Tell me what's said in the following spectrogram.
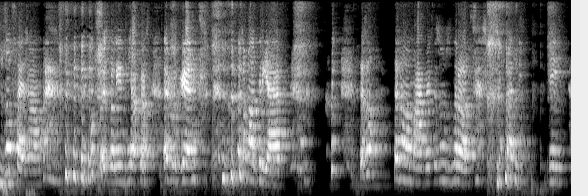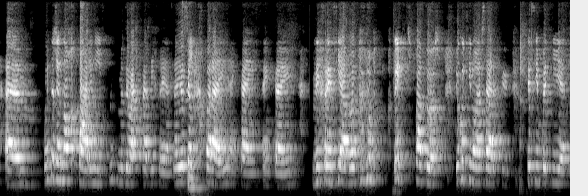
Não sejam, não sejam idiotas, arrogantes, sejam mal criados, sejam, sejam amáveis, sejam generosos, simpáticos. E um, muita gente não repara nisso, mas eu acho que faz diferença. Eu sempre reparei em quem, em quem diferenciava por estes fatores. Eu continuo a achar que, que a simpatia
